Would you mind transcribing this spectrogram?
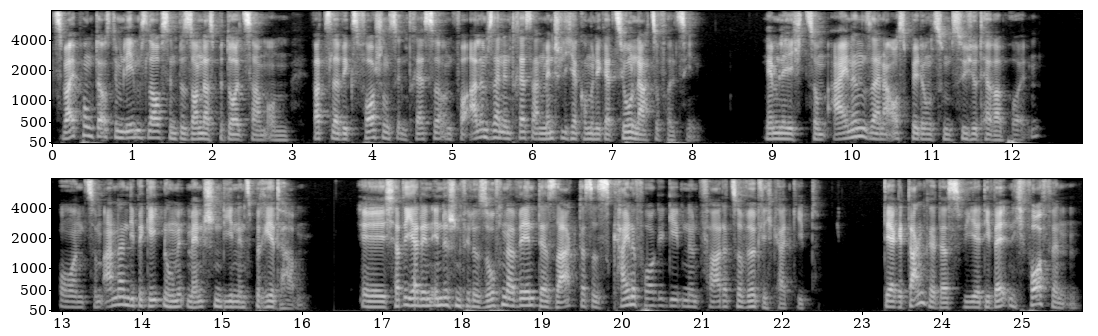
Zwei Punkte aus dem Lebenslauf sind besonders bedeutsam, um Watzlawicks Forschungsinteresse und vor allem sein Interesse an menschlicher Kommunikation nachzuvollziehen. Nämlich zum einen seine Ausbildung zum Psychotherapeuten und zum anderen die Begegnung mit Menschen, die ihn inspiriert haben. Ich hatte ja den indischen Philosophen erwähnt, der sagt, dass es keine vorgegebenen Pfade zur Wirklichkeit gibt. Der Gedanke, dass wir die Welt nicht vorfinden,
